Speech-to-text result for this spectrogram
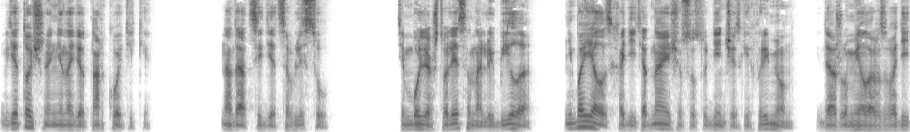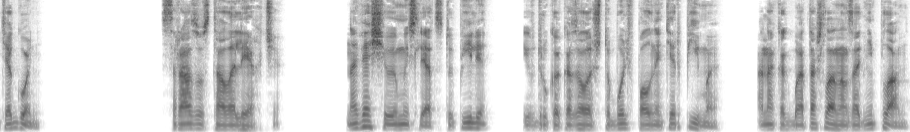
где точно не найдет наркотики. Надо отсидеться в лесу. Тем более, что лес она любила, не боялась ходить одна еще со студенческих времен и даже умела разводить огонь. Сразу стало легче. Навязчивые мысли отступили, и вдруг оказалось, что боль вполне терпимая. Она как бы отошла на задний план,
